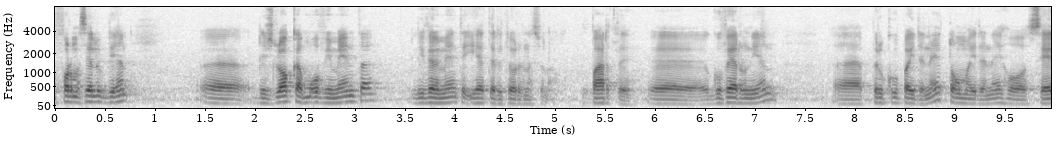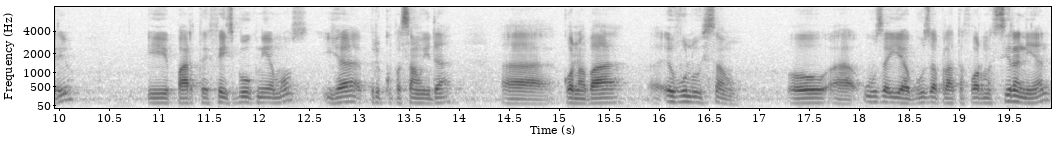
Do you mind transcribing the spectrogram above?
forma Selo Brian, uh, desloca, movimenta livremente e é território nacional. Parte uh, governo nian uh, preocupa ida né, toma ida né, sério e parte Facebook niamos e a preocupação uh, com a evolução ou uh, usa e abusa a plataforma siranian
